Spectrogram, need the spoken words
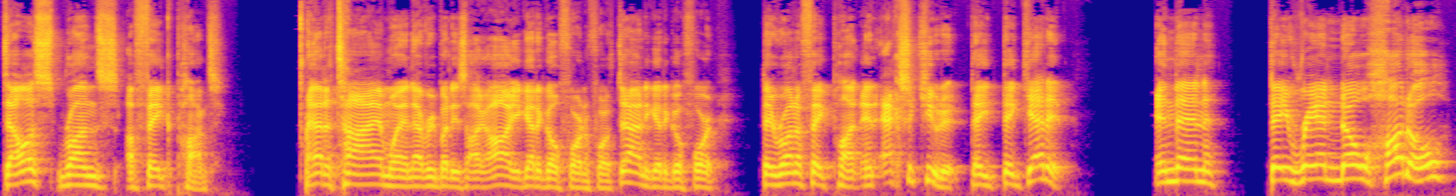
Dallas runs a fake punt at a time when everybody's like, "Oh, you got to go for it on fourth down. You got to go for it." They run a fake punt and execute it. They they get it, and then they ran no huddle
